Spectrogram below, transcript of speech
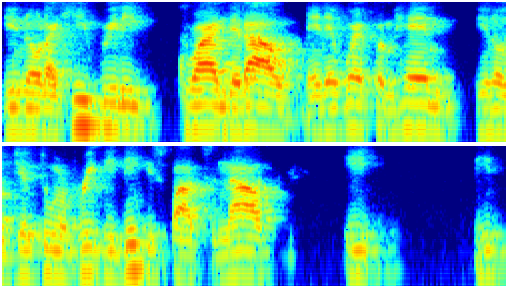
you know, like he really grinded out. And it went from him, you know, just doing freaky dinky spots. And now he he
